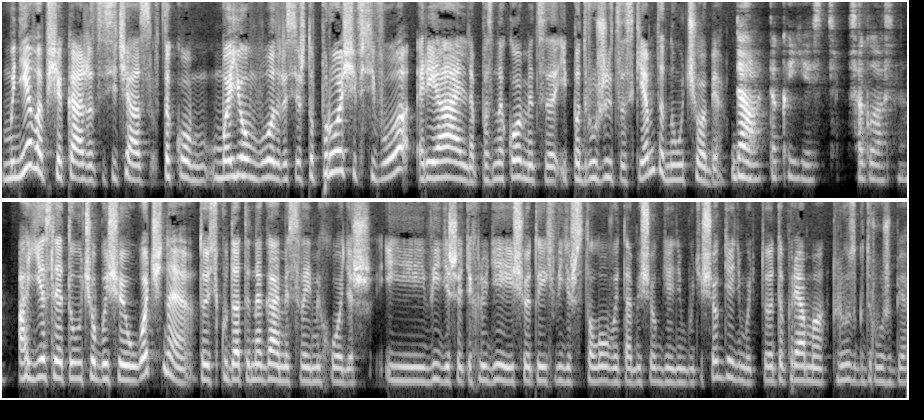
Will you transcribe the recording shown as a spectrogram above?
Мне вообще кажется сейчас в таком моем возрасте, что проще всего реально познакомиться и подружиться с кем-то на учебе. Да, так и есть. Согласна. А если это учеба еще и очная, то есть куда ты ногами своими ходишь и видишь этих людей, еще ты их видишь в столовой, там еще где-нибудь, еще где-нибудь, то это прямо плюс к дружбе.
